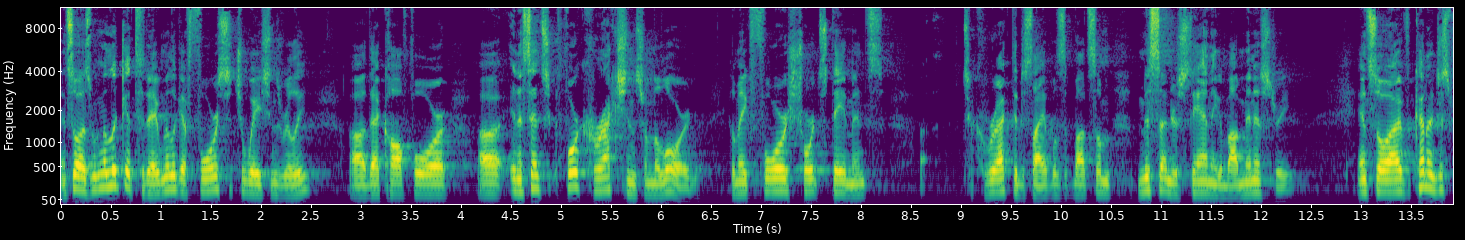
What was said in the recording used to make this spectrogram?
And so, as we're going to look at today, we're going to look at four situations really uh, that call for, uh, in a sense, four corrections from the Lord. He'll make four short statements uh, to correct the disciples about some misunderstanding about ministry. And so, I've kind of just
